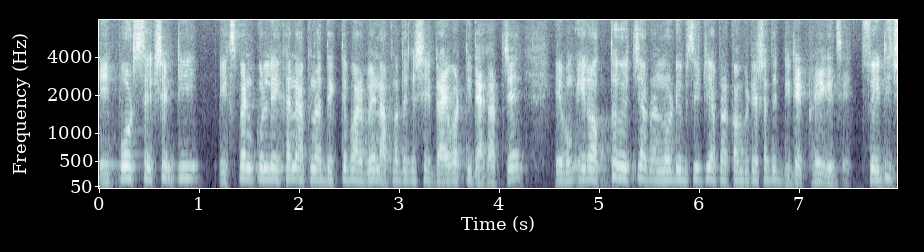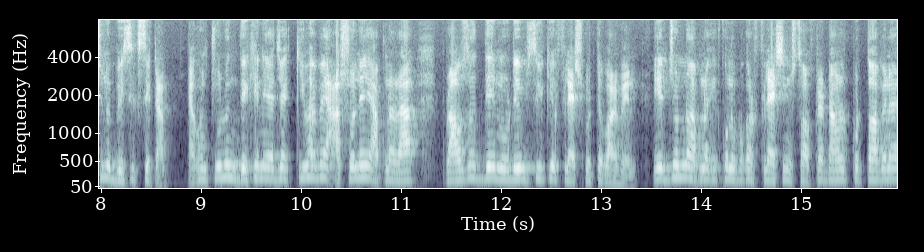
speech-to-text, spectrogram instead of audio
এই পোর্ট সেকশনটি এক্সপ্যান্ড করলে এখানে আপনারা দেখতে পারবেন, আপনাদেরকে সেই ড্রাইভারটি দেখাচ্ছে এবং এর অর্থ হচ্ছে আপনার নোড এমসিটি আপনার কম্পিউটারের সাথে ডিটেক্ট হয়ে গেছে। সো এটি ছিল বেসিক সেট এখন চলুন দেখে নেওয়া যাক কীভাবে আসলে আপনারা ব্রাউজার দিয়ে নোড এমসিকে ফ্ল্যাশ করতে পারবেন। এর জন্য আপনাকে কোনো প্রকার ফ্ল্যাশিং সফটওয়্যার ডাউনলোড করতে হবে না,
